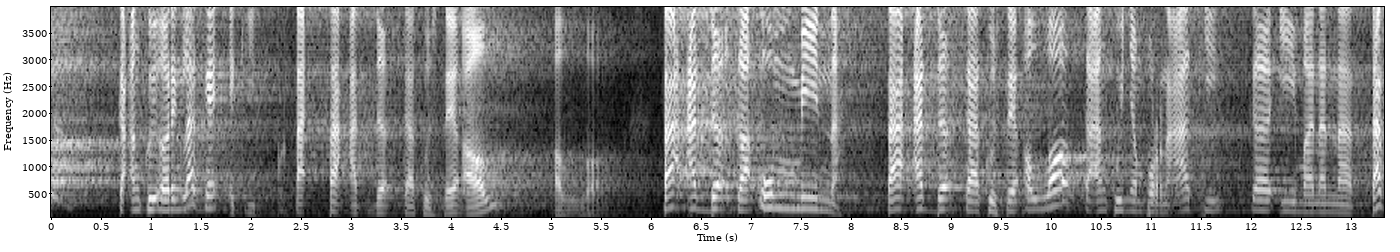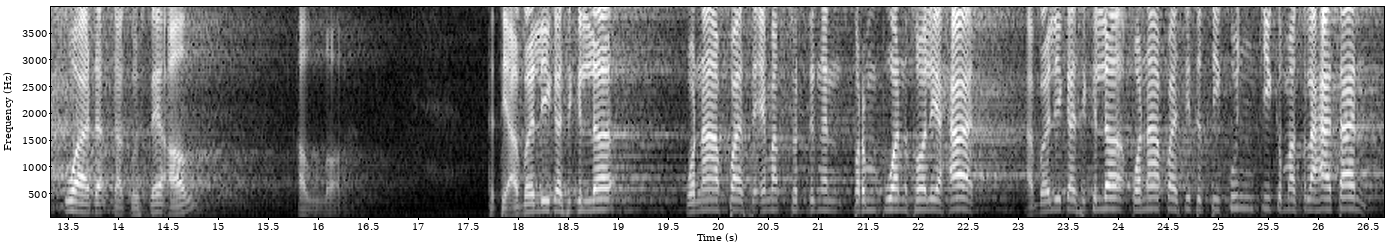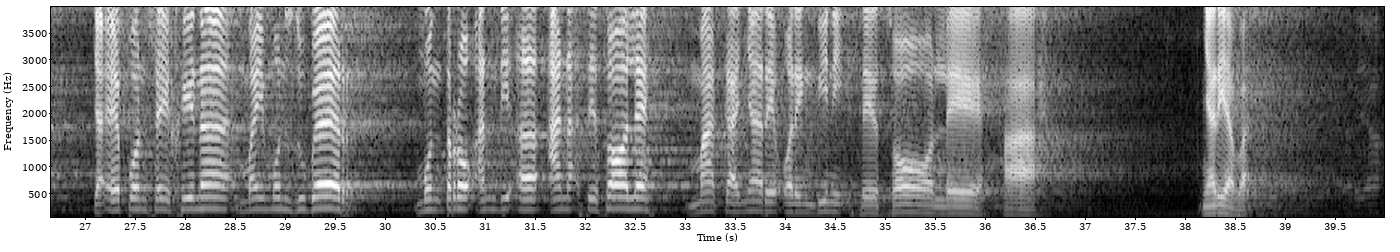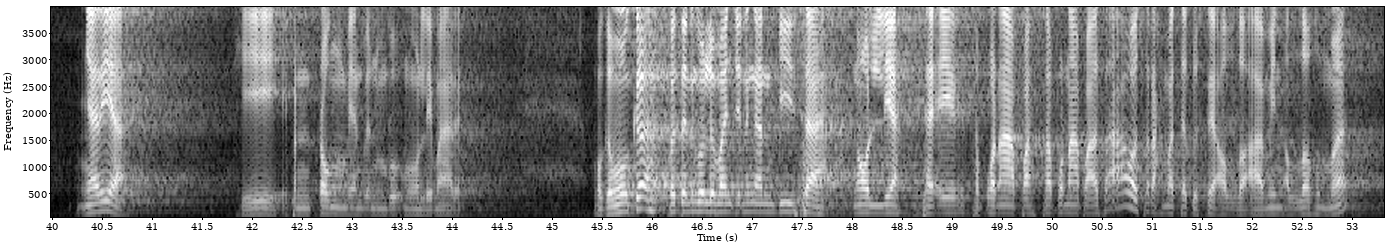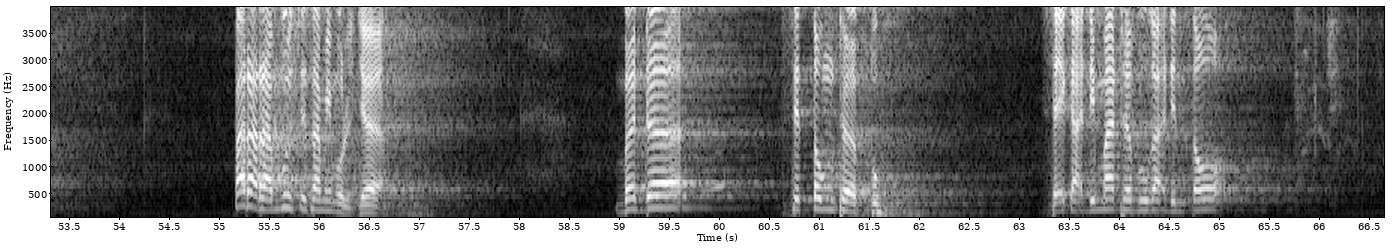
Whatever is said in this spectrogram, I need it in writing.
ka angkui orang laki iki tak taat de ka Gusti Allah. Taat de ka ummina taat de ka Gusti Allah ka angkui nyampurna aki keimanan takwa de ka Gusti Allah Teti abali kasih gelak Pun apa saya maksud dengan perempuan solehat Abali kasih gelak Pun apa si teti kunci kemaslahatan Cak pun Syekhina Maimun Zubair Muntero andi uh, anak si soleh Maka nyari orang bini si solehah Nyari apa? Nyari ya? Ki pentong bian bembuk mulai maret Moga-moga badan kula panjenengan bisa ngoliah saya sapun apa sapun apa saos rahmat Gusti Allah. Amin. Allahumma. Para Rabu sesami mulja. Beda situng debu. Kak di debu kak dinto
